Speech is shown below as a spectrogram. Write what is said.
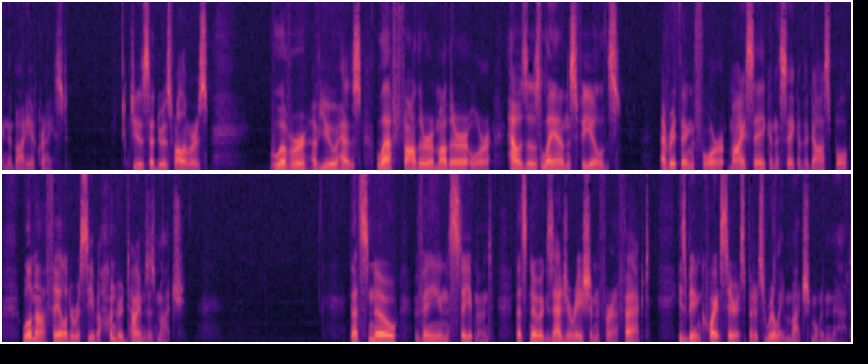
in the body of Christ. Jesus said to his followers, whoever of you has left father or mother or houses, lands, fields, everything for my sake and the sake of the gospel will not fail to receive a hundred times as much. That's no vain statement. That's no exaggeration for effect. He's being quite serious, but it's really much more than that.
